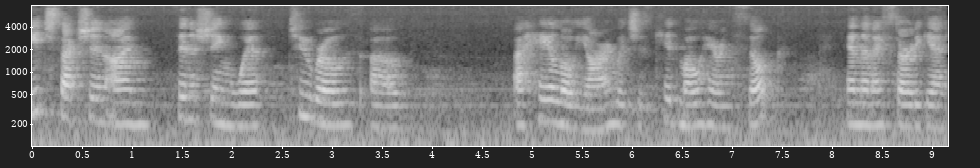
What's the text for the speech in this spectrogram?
Each section I'm finishing with two rows of a halo yarn, which is kid mohair and silk, and then I start again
